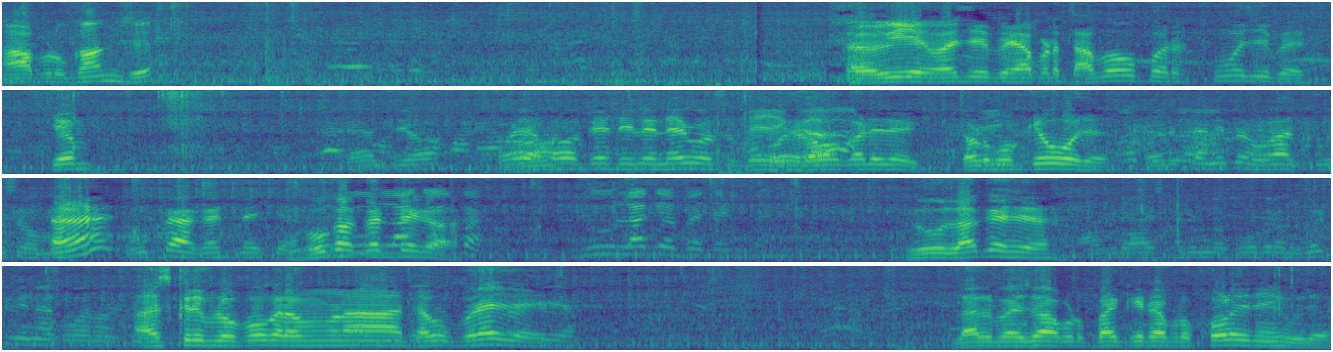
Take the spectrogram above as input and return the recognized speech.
આ આપણું ગામ છે. હવે અજયભાઈ આપણા ધાબા ઉપર. શું અજયભાઈ કેમ? તડકો કેવો છે? તડકાની તો વાત ભૂકા કાઢી નાખ્યા. ભૂકા કટને કા એવું લાગે ભાઈ તડકા. એવું લાગે છે? આઈસ્ક્રીમ નો પ્રોગ્રામ ગોઠવી નાખવાનો છે. આઈસ્ક્રીમ નો પ્રોગ્રામ હમણાં ધાબુ ભરાઈ જાય. લાલભાઈ જો આપણું પાકીટ આપણું ખોળી નાખ્યું છે.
